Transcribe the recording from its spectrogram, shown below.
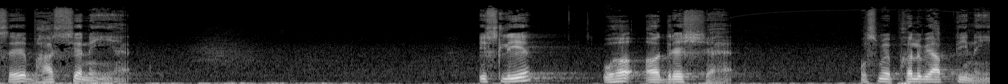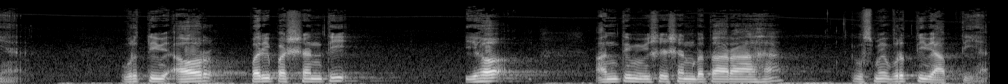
से भाष्य नहीं है। इसलिए वह अदृश्य है। उसमें फल व्याप्ति नहीं है। वृत्ति और परिपश्यंती यह अंतिम विशेषण बता रहा है कि उसमें वृत्ति व्याप्ति है।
